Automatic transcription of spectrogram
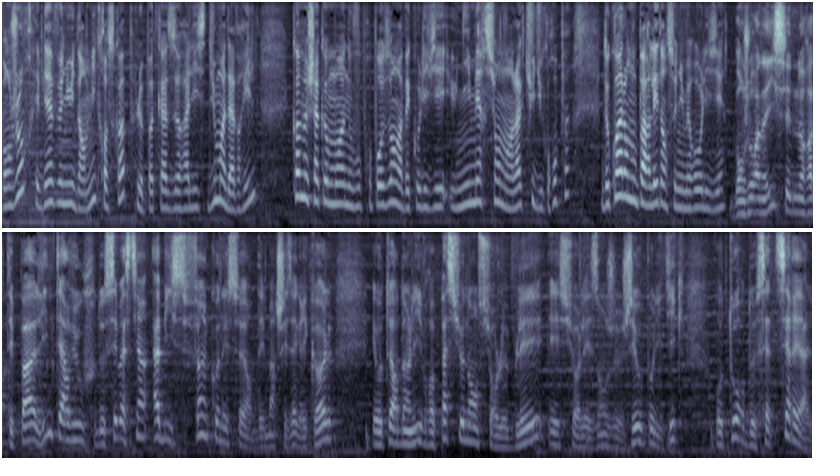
Bonjour et bienvenue dans Microscope, le podcast de Ralis du mois d'avril. Comme chaque mois, nous vous proposons avec Olivier une immersion dans l'actu du groupe. De quoi allons-nous parler dans ce numéro, Olivier? Bonjour Anaïs et ne ratez pas l'interview de Sébastien Abyss, fin connaisseur des marchés agricoles et auteur d'un livre passionnant sur le blé et sur les enjeux géopolitiques autour de cette céréale.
